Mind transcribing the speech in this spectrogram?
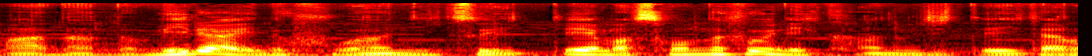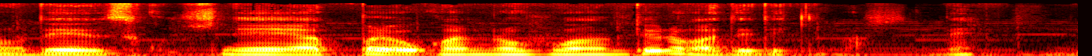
まあ、なん未来の不安について、まあ、そんな風に感じていたので、少しね、やっぱりお金の不安というのが出てきましたね。まあ、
